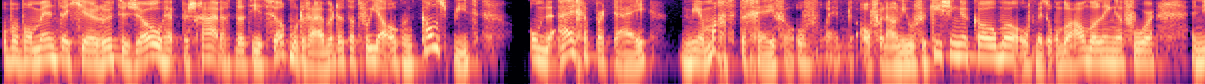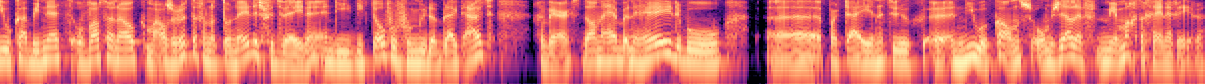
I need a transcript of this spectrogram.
op het moment dat je Rutte zo hebt beschadigd dat hij het veld moet ruimen, dat dat voor jou ook een kans biedt om de eigen partij meer macht te geven. Of, of er nou nieuwe verkiezingen komen, of met onderhandelingen voor een nieuw kabinet, of wat dan ook. Maar als Rutte van het toneel is verdwenen en die, die toverformule blijkt uitgewerkt, dan hebben een heleboel uh, partijen natuurlijk uh, een nieuwe kans om zelf meer macht te genereren.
